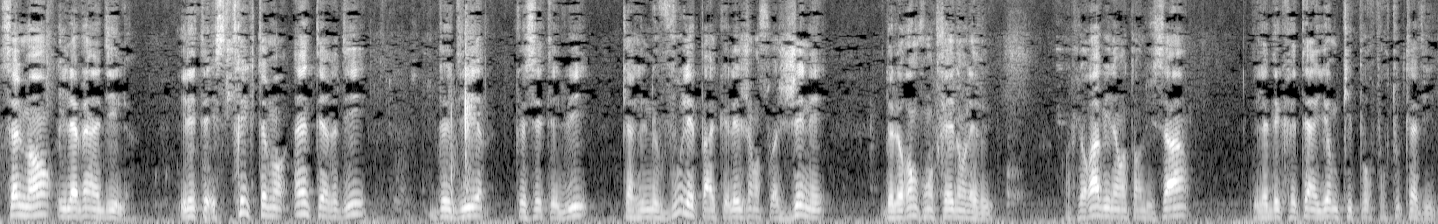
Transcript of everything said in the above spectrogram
Seulement, il avait un deal. Il était strictement interdit de dire que c'était lui, car il ne voulait pas que les gens soient gênés de le rencontrer dans les rues. Quand le rab il a entendu ça, il a décrété un Yom Kippour pour toute la ville,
